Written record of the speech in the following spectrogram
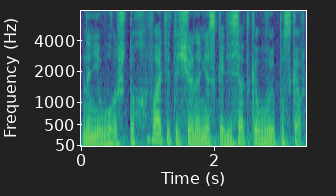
на него, что хватит еще на несколько десятков выпусков.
